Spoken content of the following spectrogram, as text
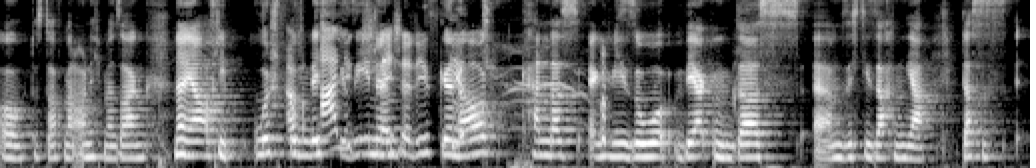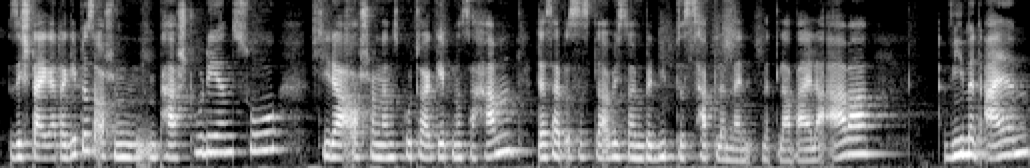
oh, das darf man auch nicht mehr sagen, naja, auf die ursprünglich Auf alle gesehenen, Geschlechter, die es genau, kann das irgendwie so wirken, dass ähm, sich die Sachen, ja, dass es sich steigert. Da gibt es auch schon ein paar Studien zu, die da auch schon ganz gute Ergebnisse haben. Deshalb ist es, glaube ich, so ein beliebtes Supplement mittlerweile. Aber wie mit allem,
